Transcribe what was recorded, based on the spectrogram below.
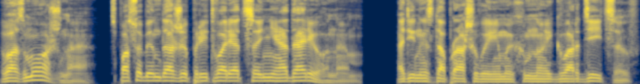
Возможно, способен даже притворяться неодаренным, один из допрашиваемых мной гвардейцев,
